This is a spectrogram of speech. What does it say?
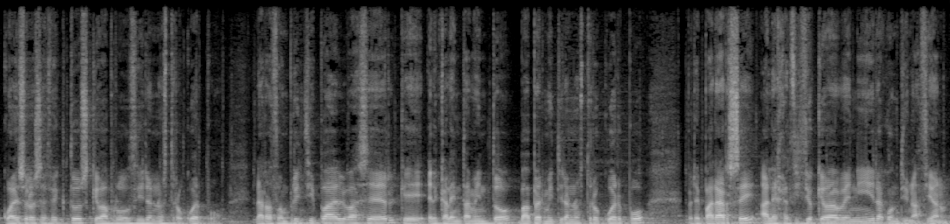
cuáles son los efectos que va a producir en nuestro cuerpo. La razón principal va a ser que el calentamiento va a permitir a nuestro cuerpo prepararse al ejercicio que va a venir a continuación,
